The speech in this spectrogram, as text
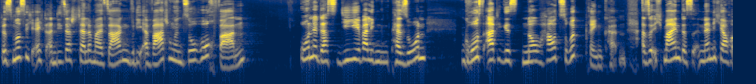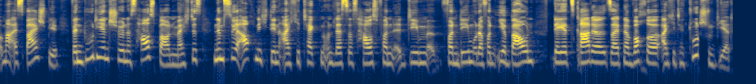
Das muss ich echt an dieser Stelle mal sagen, wo die Erwartungen so hoch waren, ohne dass die jeweiligen Personen großartiges Know-how zurückbringen können. Also ich meine, das nenne ich ja auch immer als Beispiel. Wenn du dir ein schönes Haus bauen möchtest, nimmst du ja auch nicht den Architekten und lässt das Haus von dem, von dem oder von ihr bauen, der jetzt gerade seit einer Woche Architektur studiert.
